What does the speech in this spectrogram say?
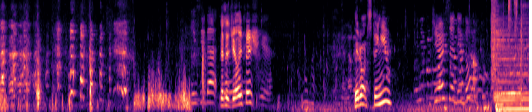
You see that? There's a jellyfish? Yeah. They don't sting you? JR said they don't.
